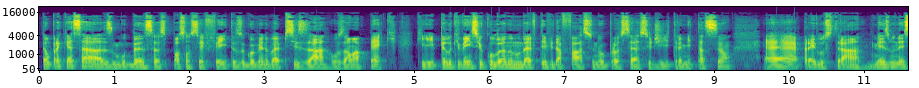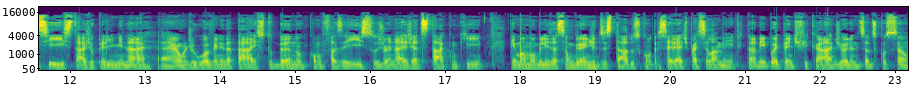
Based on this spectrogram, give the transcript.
Então, para que essas mudanças possam ser feitas, o governo vai precisar usar uma PEC, que, pelo que vem circulando, não deve ter vida fácil no processo de tramitação. É, para ilustrar, mesmo nesse estágio preliminar, é, onde o governo ainda está estudando como fazer isso, os jornais já destacam que tem uma mobilização grande dos estados contra a série de parcelamento. Então é bem importante ficar de olho nessa discussão,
